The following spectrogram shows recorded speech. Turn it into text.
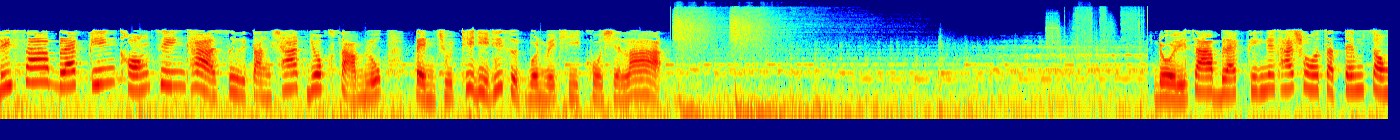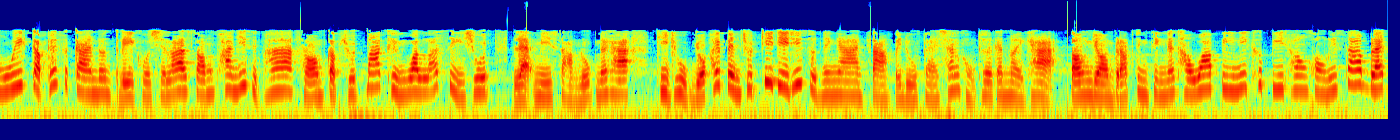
ลิซ่าแบล็คพิงของจริงค่ะ สื่อต่างชาติยก 3 ลุกเป็นชุดที่ดีที่สุดบนเวทีโคเชล่า โดยลิซ่าแบล็ k พิงค์นะคะโชว์จัดเต็ม 2 วิคกับเทศกาลดนตรีโคเชล่า 2025 พร้อมกับชุดมากถึงวันละ 4 ชุด และมี 3 ลุคนะคะ ที่ถูกยกให้เป็นชุดที่ดีที่สุดในงาน ตามไปดูแฟชั่นของเธอกันหน่อยค่ะ ต้องยอมรับจริง ๆ นะคะว่าปีนี้คือปีทองของลิซ่าแบล็ k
